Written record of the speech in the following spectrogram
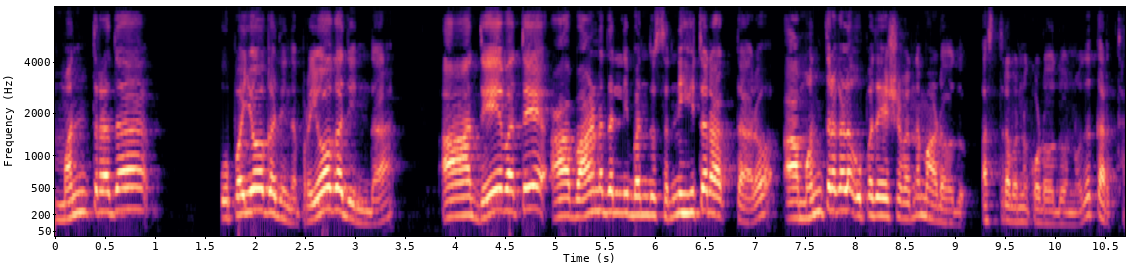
ಮಂತ್ರದ ಉಪಯೋಗದಿಂದ, ಪ್ರಯೋಗದಿಂದ ಆ ದೇವತೆ ಆ ಬಾಣದಲ್ಲಿ ಬಂದು ಸನ್ನಿಹಿತರಾಗ್ತಾರೋ ಆ ಮಂತ್ರಗಳ ಉಪದೇಶವನ್ನ ಮಾಡೋದು, ಅಸ್ತ್ರವನ್ನು ಕೊಡೋದು ಅನ್ನೋದಕ್ಕೆ ಅರ್ಥ.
